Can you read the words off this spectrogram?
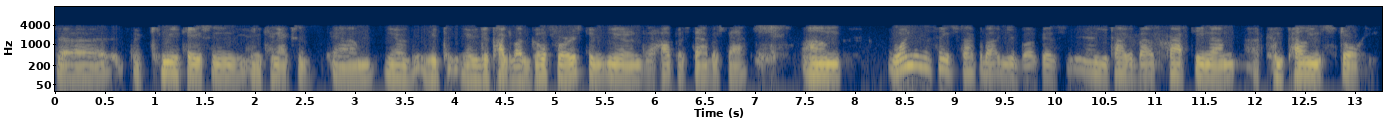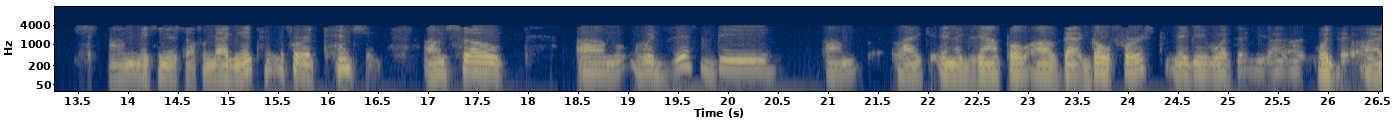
the, the communication and connection. Um, you know, we you, know, you just talked about go first, and you know to help establish that. Um, one of the things you talk about in your book is you, know, you talk about crafting um, a compelling story, um, making yourself a magnet for attention. Um, so, um, would this be like an example of that go first? Maybe what the, uh, what the, uh,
